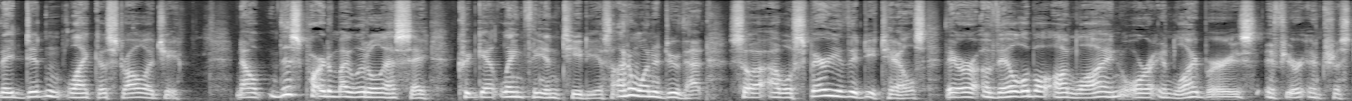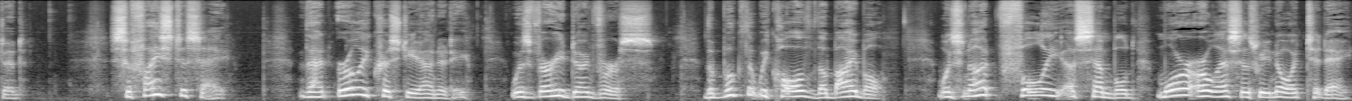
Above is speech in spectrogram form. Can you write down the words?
they didn't like astrology. Now, this part of my little essay could get lengthy and tedious. I don't want to do that, so I will spare you the details. They are available online or in libraries if you're interested. Suffice to say that early Christianity was very diverse. The book that we call the Bible was not fully assembled, more or less as we know it today,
